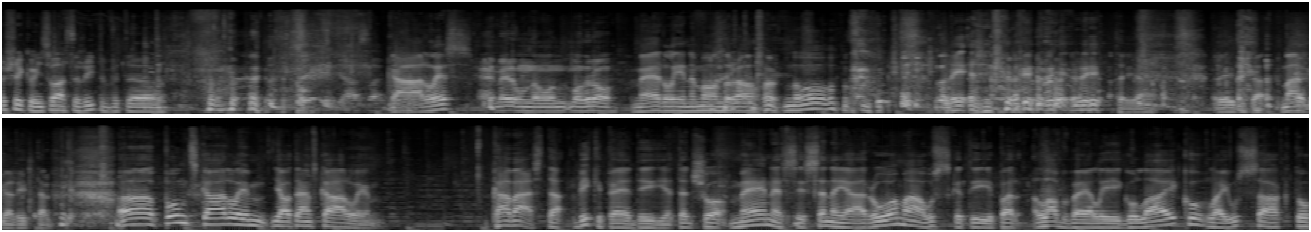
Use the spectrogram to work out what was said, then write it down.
Man šķiet, ka viņas vārds ir Rīta, bet uh, Kārlis, Merlina Monroe. Merlīna Monroe. nu, Rita, jā. Rita, Margarita. Uh, punkts Kārlim. Jautājums Kārlim. Kā vēsta Wikipēdija, tad šo mēnesi senajā Romā uzskatīja par labvēlīgu laiku, lai uzsāktu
